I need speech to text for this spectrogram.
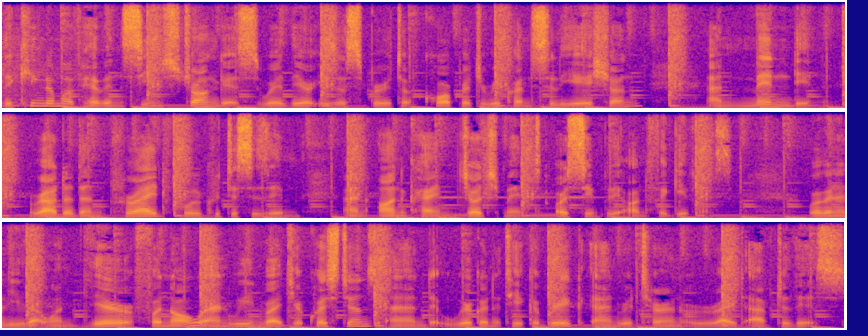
The kingdom of heaven seems strongest where there is a spirit of corporate reconciliation and mending rather than prideful criticism and unkind judgment or simply unforgiveness. We're going to leave that one there for now and we invite your questions and we're going to take a break and return right after this.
